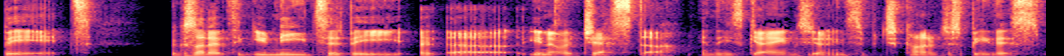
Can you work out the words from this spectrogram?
bit. because I don't think you need to be, uh, you know, a jester in these games. You don't need to just kind of just be this,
